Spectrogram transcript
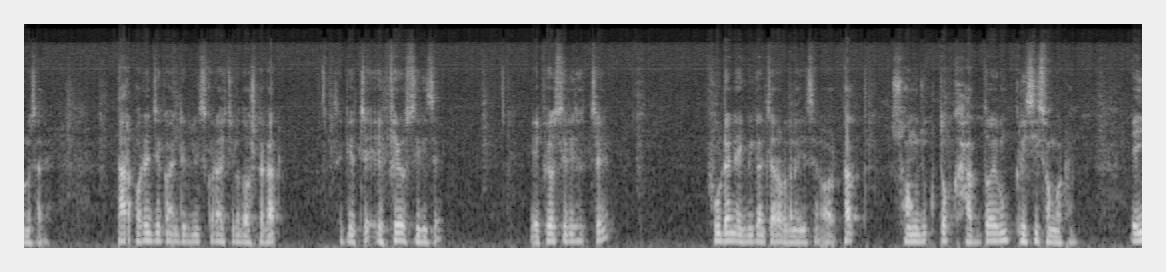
অনুসারে। তারপরে যে কয়েনটি রিলিজ করা হয়েছিল দশ টাকার, সেটি হচ্ছে এফএও সিরিজে এফএও সিরিজ হচ্ছে ফুড অ্যান্ড এগ্রিকালচার অর্গানাইজেশন অর্থাৎ সংযুক্ত খাদ্য এবং কৃষি সংগঠন। এই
